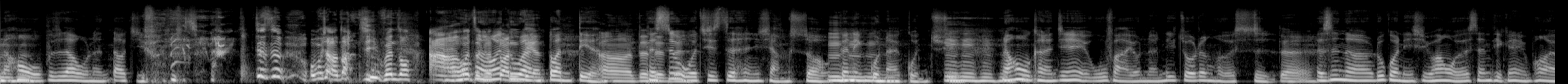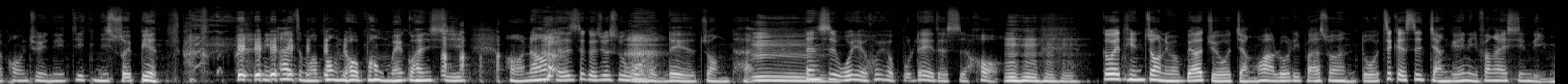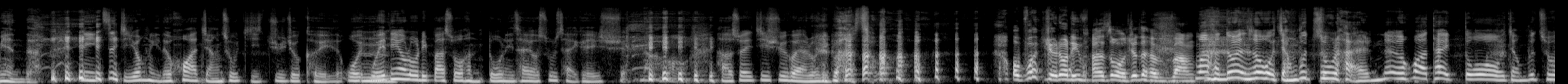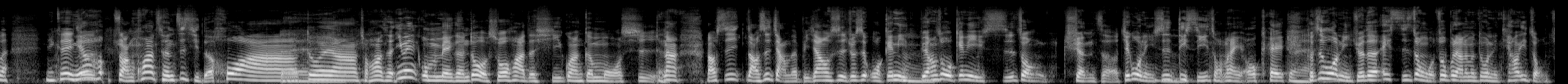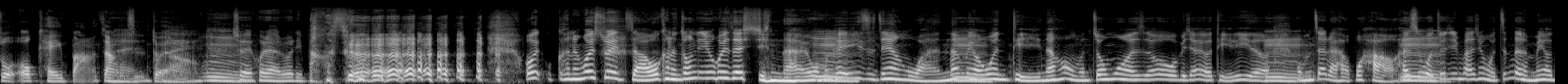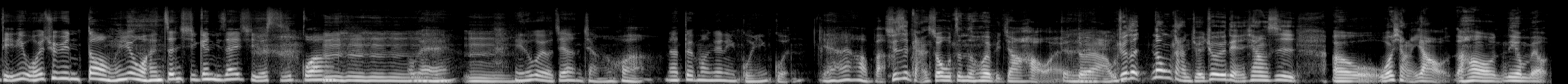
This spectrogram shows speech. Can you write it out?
然后我不知道我能到几分钟，就是我不晓得到几分钟啊，或者会突然断电，嗯，对。可是我其实很享受跟你滚来滚去，然后我可能今天也无法有能力做任何事，对。可是呢，如果你喜欢我的身体，跟你碰来碰去，你你你随便，你爱怎么碰都碰，没关系。好，然后可是这个就是我很累的状态，嗯，但是。我也会有不累的时候。嗯哼哼哼，各位听众，你们不要觉得我讲话啰里吧嗦很多，这个是讲给你放在心里面的，你自己用你的话讲出几句就可以了。我我一定要啰里吧嗦很多，你才有素材可以选。好，所以继续回来啰里吧嗦。我不会觉得你反说，我觉得很棒。那很多人说我讲不出来，那个话太多，我讲不出来。你可以，你要转化成自己的话啊，对，对啊，转化成，因为我们每个人都有说话的习惯跟模式。那老师老师讲的比较是，就是我给你，嗯、比方说，我给你十种选择，结果你是第十一种，那也 OK。对可是如果你觉得，哎，十种我做不了那么多，你挑一种做 OK 吧，这样子，对，对啊，对嗯。所以回来啰里吧嗦，我可能会睡着，我可能中间又会再醒来，嗯、我们可以一直这样。样玩，那没有问题。嗯、然后我们周末的时候，我比较有体力了，嗯、我们再来好不好？还是我最近发现我真的很没有体力，我会去运动，因为我很珍惜跟你在一起的时光。嗯嗯嗯嗯，OK，嗯，你如果有这样讲的话，那对方跟你滚一滚也还好吧？其实感受真的会比较好哎、欸，对，对啊，我觉得那种感觉就有点像是呃，我想要，然后你有没有？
